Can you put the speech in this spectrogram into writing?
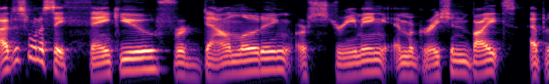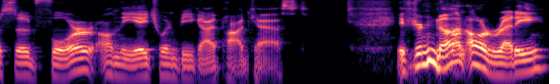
I just want to say thank you for downloading or streaming Immigration Bites episode 4 on the H1B Guy podcast. If you're not already,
